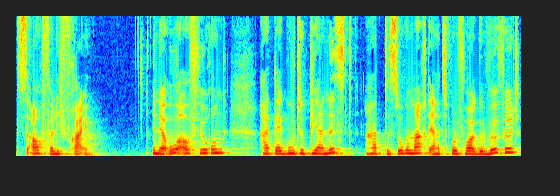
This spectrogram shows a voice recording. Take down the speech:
Das ist auch völlig frei. In der Uraufführung hat der gute Pianist hat es so gemacht, er hat es wohl vorher gewürfelt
